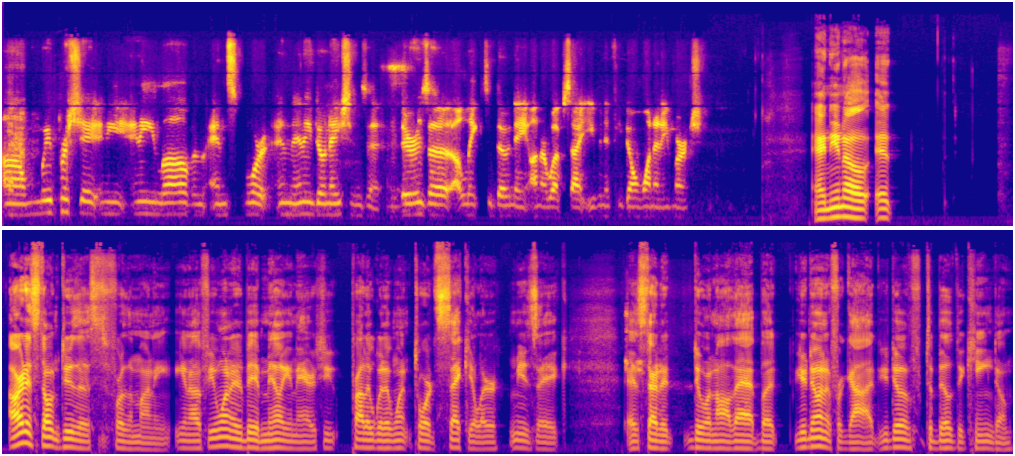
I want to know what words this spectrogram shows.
um, we appreciate any any love and, and support and any donations. And There is a, a link to donate on our website, even if you don't want any merch. And you know, it artists don't do this for the money. You know, if you wanted to be a millionaire, you probably would have went towards secular music and started doing all that, but you're doing it for God. You're doing it to build the kingdom.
